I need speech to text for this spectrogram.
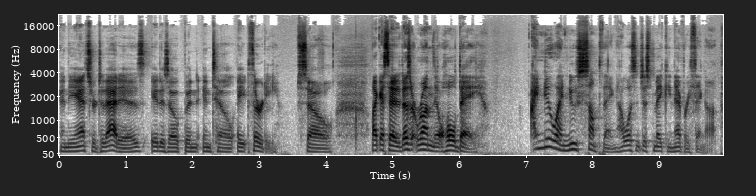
and the answer to that is it is open until 8:30. So, like I said, it doesn't run the whole day. I knew I knew something. I wasn't just making everything up.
